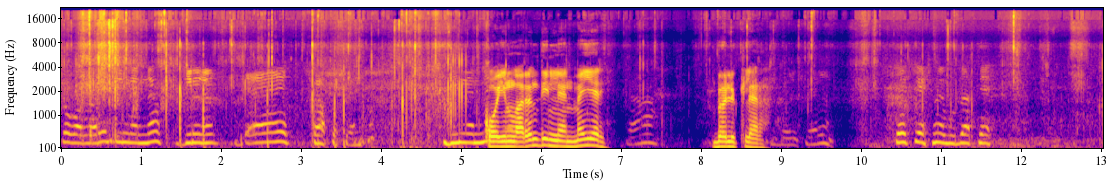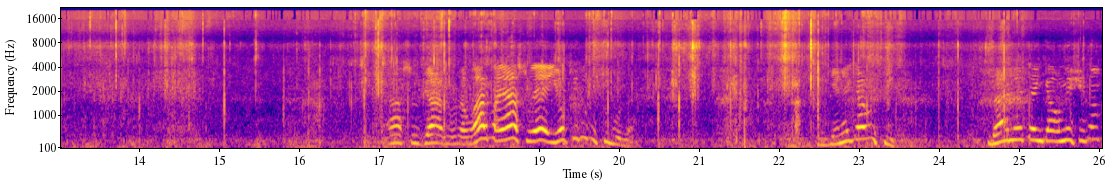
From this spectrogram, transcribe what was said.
çobanların dinlenme, dinlen, de. Dinlenme. Koyunların dinlenme yeri. Ya, Bölükler. bölüklerin. Tek çeşme burada tek. Ha sıcağı burada var bayağı su. E, yok idi bu su burada. Gene gelmişsin. Daha nereden gelmiş idim?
